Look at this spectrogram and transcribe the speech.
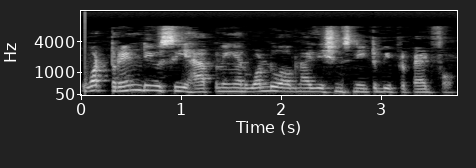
what trend do you see happening and what do organizations need to be prepared for?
